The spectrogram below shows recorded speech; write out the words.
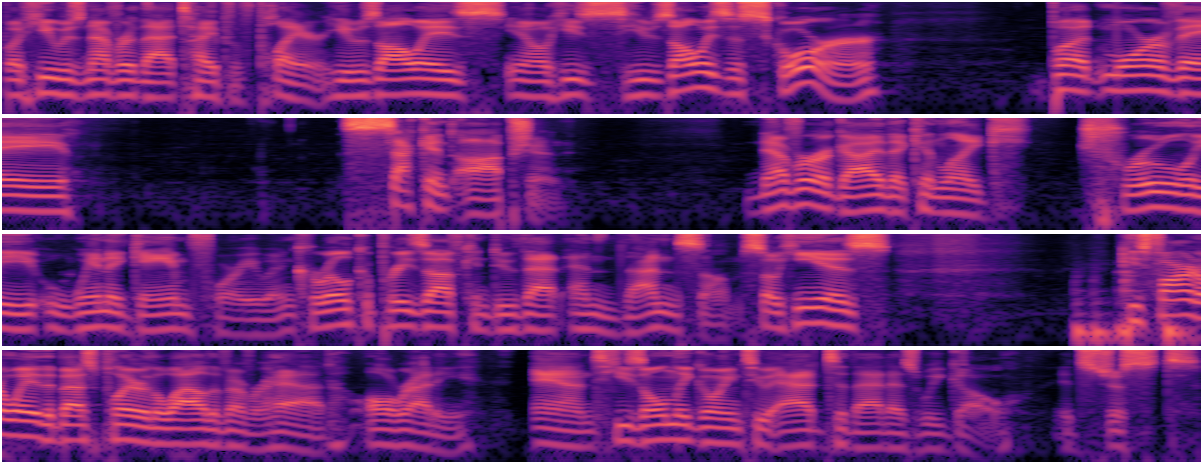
but he was never that type of player. He was always, you know, he's he was always a scorer, but more of a second option. Never a guy that can like truly win a game for you. And Kirill Kaprizov can do that and then some. So he is he's far and away the best player the Wild have ever had already and he's only going to add to that as we go. It's just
